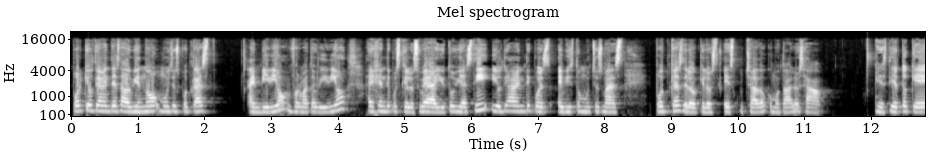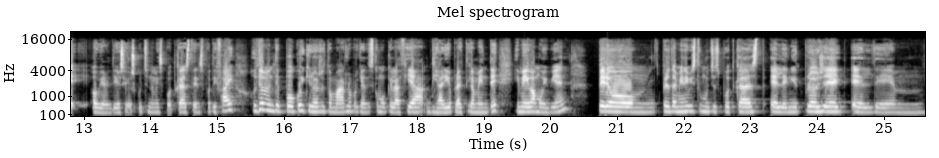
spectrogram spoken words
porque últimamente he estado viendo muchos podcasts en vídeo, en formato vídeo. Hay gente pues que lo sube a YouTube y así y últimamente pues he visto muchos más podcasts de lo que los he escuchado como tal, o sea, es cierto que, obviamente, yo sigo escuchando mis podcasts en Spotify, últimamente poco y quiero retomarlo porque antes como que lo hacía diario prácticamente y me iba muy bien, pero, mm, pero también he visto muchos podcasts, el de Nude Project, el de um,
